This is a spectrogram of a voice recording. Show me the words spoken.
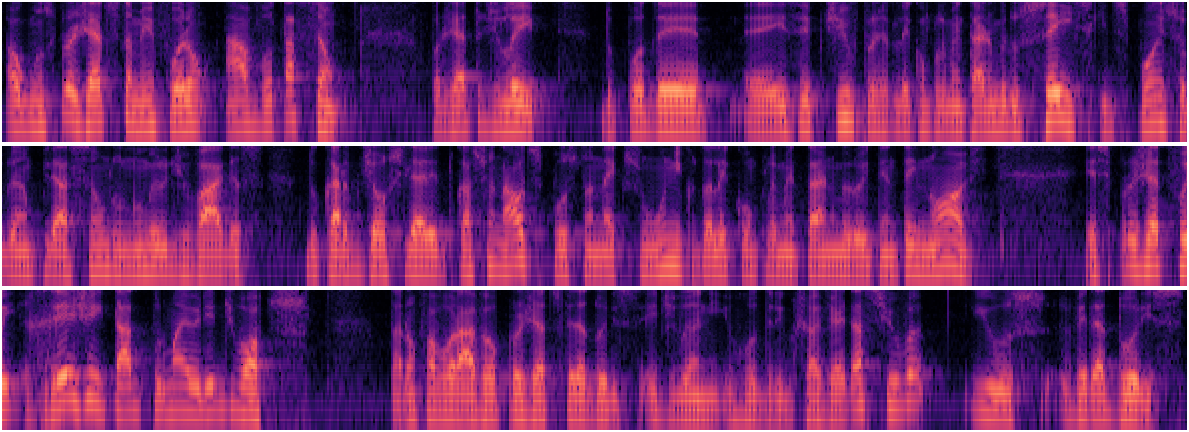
Alguns projetos também foram à votação. Projeto de lei do Poder eh, Executivo, projeto de lei complementar número 6, que dispõe sobre a ampliação do número de vagas do cargo de auxiliar educacional, disposto no anexo único da lei complementar número 89. Esse projeto foi rejeitado por maioria de votos. Votaram favorável ao projeto os vereadores Edilane e Rodrigo Xavier da Silva e os vereadores.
